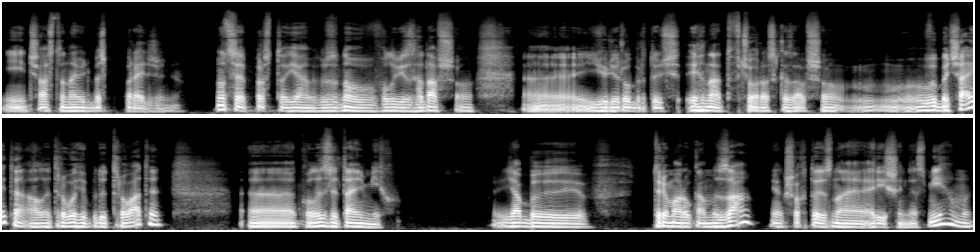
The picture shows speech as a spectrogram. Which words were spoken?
і часто навіть без попередження. Ну, це просто я знову в голові згадав, що е, Юрій Робертович Ігнат вчора сказав, що вибачайте, але тривоги будуть тривати, е, коли злітає міг. Я би трьома руками за, якщо хтось знає рішення з мігами,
